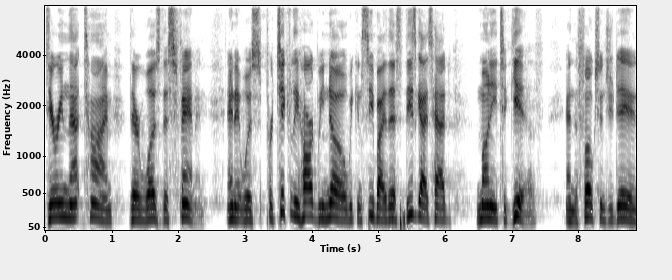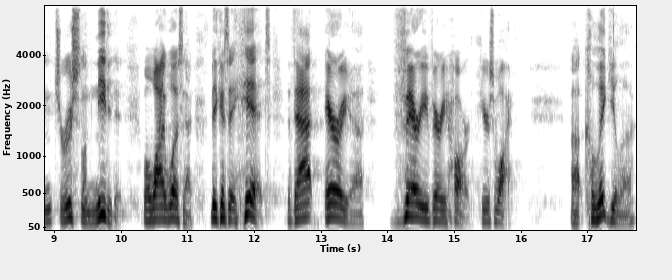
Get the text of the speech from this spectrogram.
during that time, there was this famine. And it was particularly hard, we know, we can see by this, these guys had money to give, and the folks in Judea and Jerusalem needed it. Well, why was that? Because it hit that area very, very hard. Here's why. Uh, Caligula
